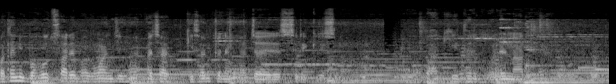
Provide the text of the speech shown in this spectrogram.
पता नहीं बहुत सारे भगवान जी हैं। अच्छा किशन का नहीं है, जय श्री कृष्ण। बाकी इधर भोलेनाथ है।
